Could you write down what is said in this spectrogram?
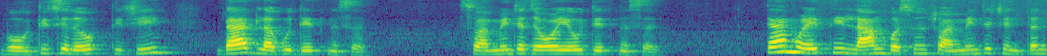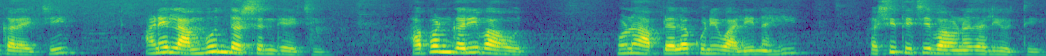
भोवतीचे लोक तिची दाद लागू देत नसत. स्वामींच्या जवळ येऊ देत नसत. त्यामुळे ती लांब बसून स्वामींचे चिंतन करायची आणि लांबून दर्शन घ्यायची. आपण गरीब आहोत म्हणून आपल्याला कुणी वाली नाही अशी तिची भावना झाली होती.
